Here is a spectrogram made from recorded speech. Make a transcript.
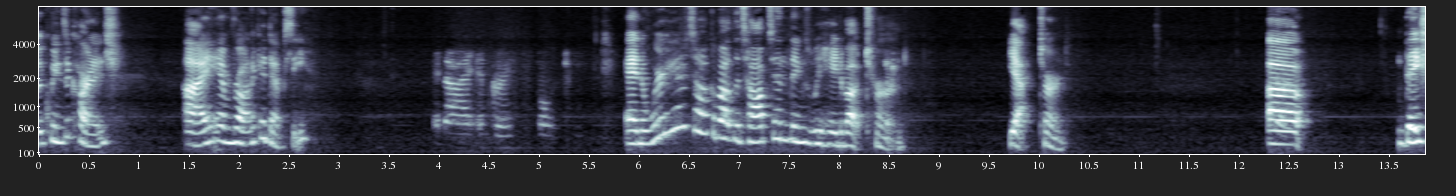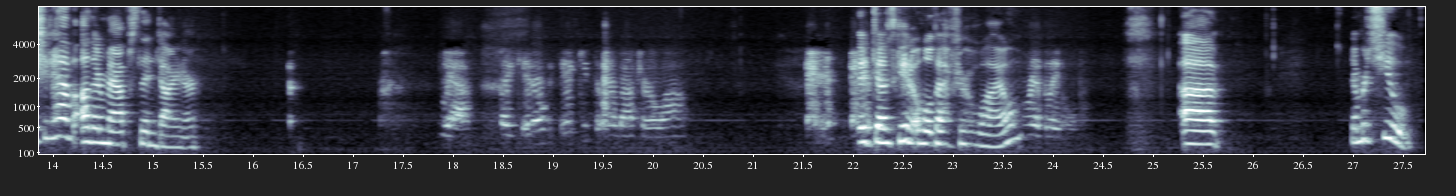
Carnage. I am Veronica Dempsey, And I am Grace Bolton. and we're here to talk about the top 10 things we hate about Turned. Yeah, Turned. Uh, they should have other maps than Diner. Yeah, like it it gets old after a while. It does get old after a while. really old. Uh, number two,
